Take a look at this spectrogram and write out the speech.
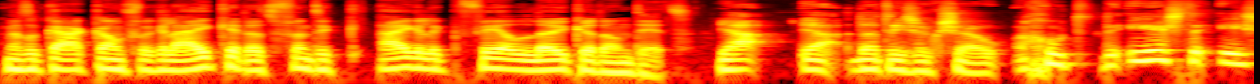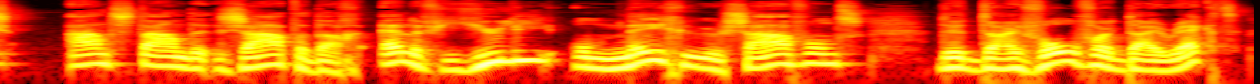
met elkaar kan vergelijken. Dat vind ik eigenlijk veel leuker dan dit. Ja, ja, dat is ook zo. Maar goed, de eerste is aanstaande zaterdag 11 juli om 9 uur s avonds de Devolver Direct.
